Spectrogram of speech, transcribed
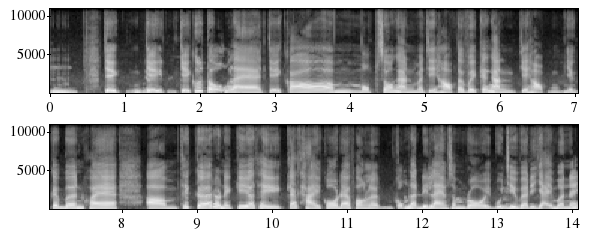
Ừm, chị Dạ. chị chị cứ tưởng là chỉ có, một số ngành mà chị học, tại vì cái ngành chị học, những cái bên khoa, ờm, thiết kế rồi này kia thì các thầy cô đa phần là cũng là đi làm xong rồi buổi chiều về đi dạy mình ấy.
